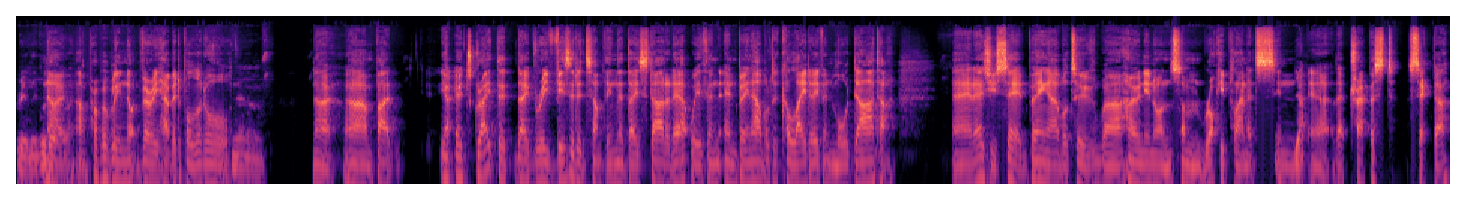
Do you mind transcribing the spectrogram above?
Really, no, uh, probably not very habitable at all. No, no. Um, but yeah, it's great that they've revisited something that they started out with and, and been able to collate even more data. And as you said, being able to uh, hone in on some rocky planets in yeah. uh, that TRAPPIST sector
